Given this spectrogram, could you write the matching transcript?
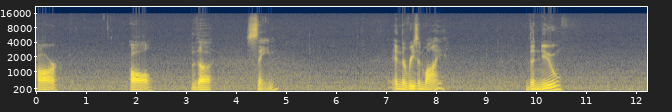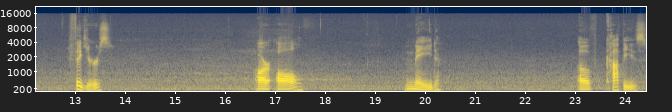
are all the same. And the reason why? The new figures are all made of copies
